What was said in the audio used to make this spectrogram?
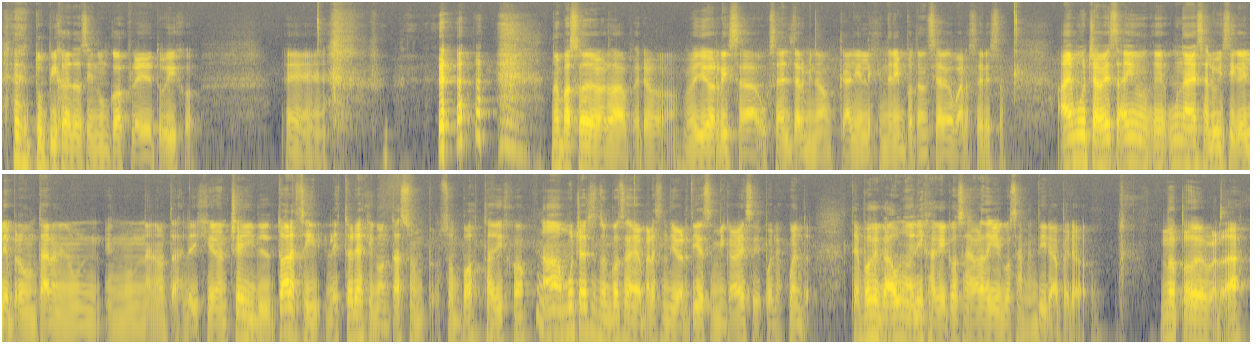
tu pija está haciendo un cosplay de tu hijo. Eh, no pasó de verdad, pero me dio risa usar el término que alguien le genera impotencia algo para hacer eso. Hay muchas veces, hay eh, una vez a Luis y Gay le preguntaron en, una nota, le dijeron, che, ¿y todas las, historias que contás son, son posta? Dijo, no, muchas veces son cosas que me parecen divertidas en mi cabeza y después les cuento. Después que cada uno elija qué cosa es verdad y qué cosa es mentira, pero no todo es verdad.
